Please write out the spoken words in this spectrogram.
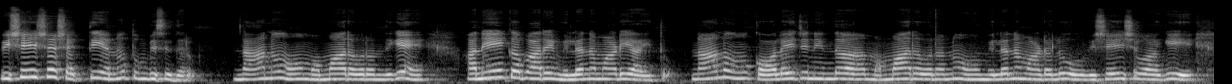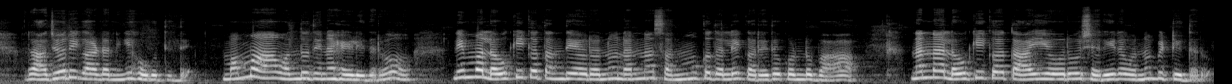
ವಿಶೇಷ ಶಕ್ತಿಯನ್ನು ತುಂಬಿಸಿದರು. ನಾನು ಮಮ್ಮಾರವರೊಂದಿಗೆ ಅನೇಕ ಬಾರಿ ಮಿಲನ ಮಾಡಿ ಆಯಿತು. ನಾನು ಕಾಲೇಜಿನಿಂದ ಮಮ್ಮಾರವರನ್ನು ಮಿಲನ ಮಾಡಲು ವಿಶೇಷವಾಗಿ ರಾಜೋರಿ ಗಾರ್ಡನ್ಗೆ ಹೋಗುತ್ತಿದ್ದೆ. ಮಮ್ಮ ಒಂದು ದಿನ ಹೇಳಿದರು ನಿಮ್ಮ ಲೌಕಿಕ ತಂದೆಯವರನ್ನು ನನ್ನ ಸನ್ಮುಖದಲ್ಲಿ ಕರೆದುಕೊಂಡು ಬಾ. ನನ್ನ ಲೌಕಿಕ ತಾಯಿಯವರು ಶರೀರವನ್ನು ಬಿಟ್ಟಿದ್ದರು.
